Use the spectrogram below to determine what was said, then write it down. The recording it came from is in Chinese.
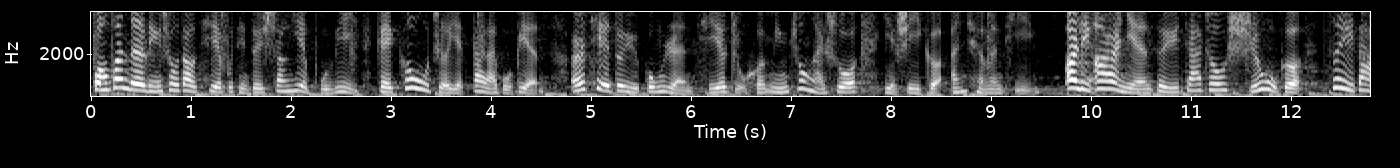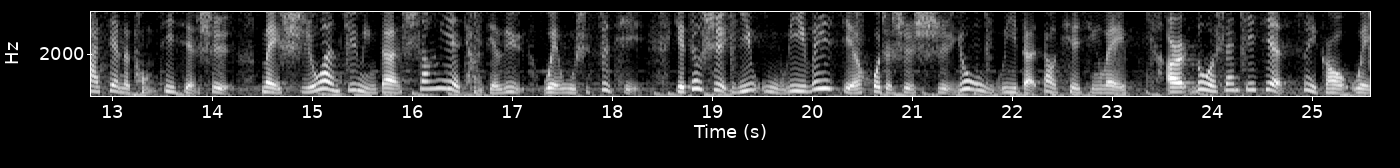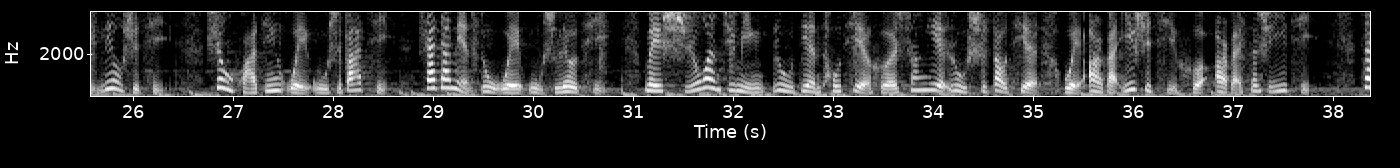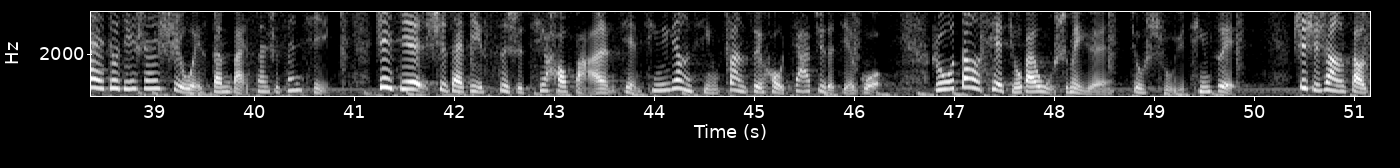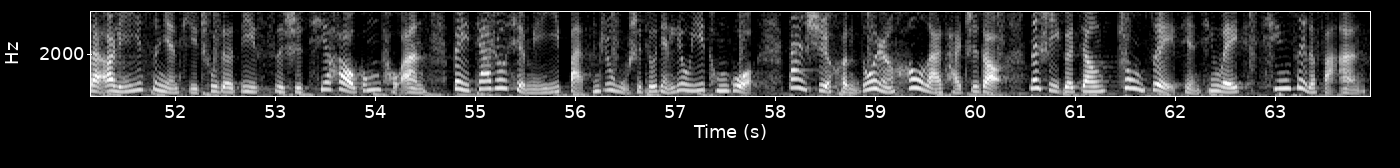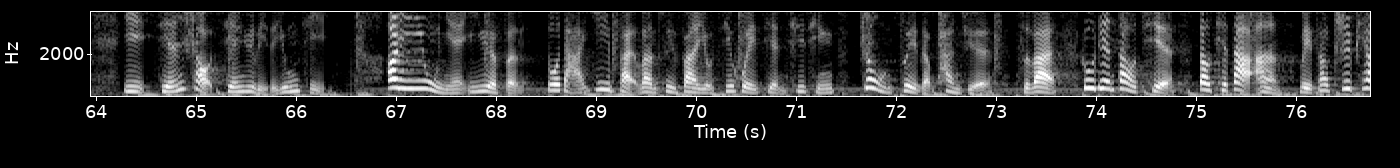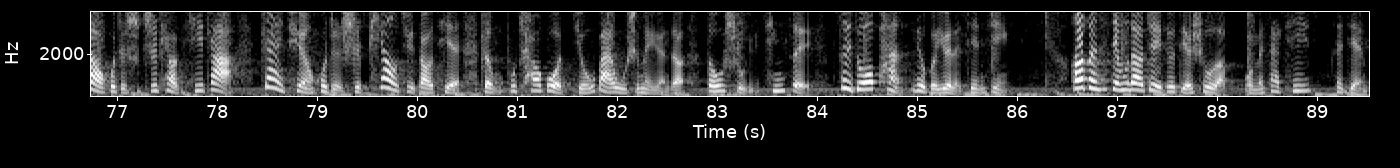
广泛的零售盗窃不仅对商业不利，给购物者也带来不便，而且对于工人、企业主和民众来说，也是一个安全问题。二零二二年，对于加州十五个最大县的统计显示，每十万居民的商业抢劫率为五十四起，也就是以武力威胁或者是使用武力的盗窃行为。而洛杉矶县最高为六十起，圣华金为五十八起，沙加缅度为五十六起。每十万居民入店偷窃和商业入室盗窃为二百一十起和二百三十一起。在旧金山市为三百三十三起，这些是在第四十七号法案减轻量刑犯罪后加剧的结果。如盗窃九百五十美元就属于轻罪。事实上，早在二零一四年提出的第四十七号公投案被加州选民以百分之五十九点六一通过，但是很多人后来才知道，那是一个将重罪减轻为轻罪的法案，以减少监狱里的拥挤。二零一五年一月份，多达一百万罪犯有机会减轻其重罪的判决。此外，入店盗窃、盗窃大案、伪造支票或者是支票欺诈、债券或者是票据盗窃等不超过九百五十美元的，都属于轻罪，最多判六个月的监禁。好了，本期节目到这里就结束了，我们下期再见。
